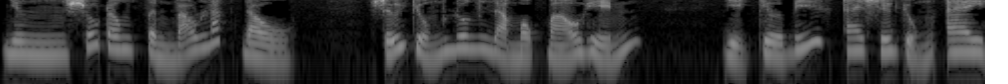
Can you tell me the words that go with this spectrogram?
Nhưng số đông tình báo lắc đầu, sử dụng luân là một mạo hiểm, vì chưa biết ai sử dụng ai.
